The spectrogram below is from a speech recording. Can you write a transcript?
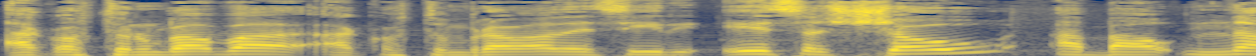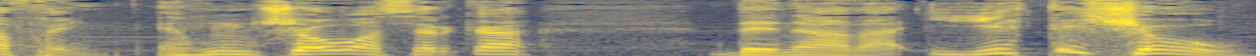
acostumbraba, acostumbraba a decir, it's a show about nothing. Es un show acerca de nada. Y este show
